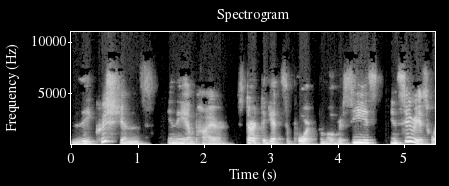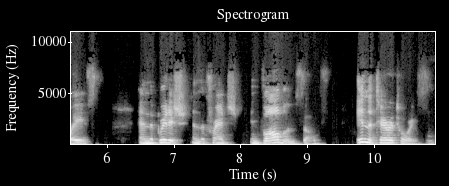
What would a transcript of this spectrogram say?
the Christians in the empire start to get support from overseas in serious ways, and the British and the French involve themselves in the territories oh,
